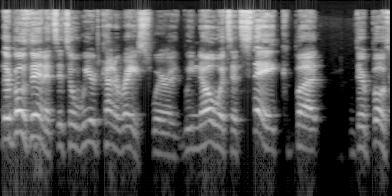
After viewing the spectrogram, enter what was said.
they're both in. It's it's a weird kind of race where we know what's at stake, but they're both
